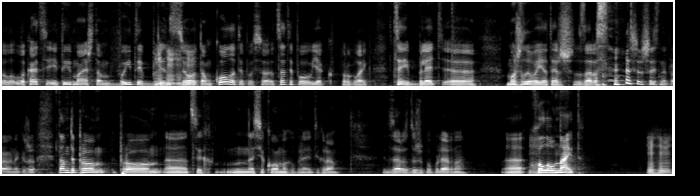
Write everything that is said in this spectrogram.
локації, і ти маєш там вийти, блін, з цього там кола, типу, все. Це, типу, як роглайк. Цей, блядь, е, можливо, я теж зараз щось неправильно кажу. Там, де про, про е, цих насікомих, блядь, гра. Зараз дуже популярна. Е, Hollow Knight. Угу.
